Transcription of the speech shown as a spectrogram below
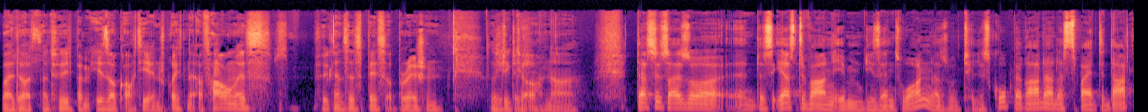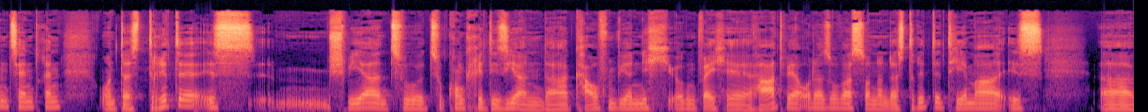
Weil dort natürlich beim ESOC auch die entsprechende Erfahrung ist für die ganze Space Operation. Das Richtig. liegt ja auch nahe. Das ist also, äh, das erste waren eben die Sensoren, also Teleskope, Radar, das zweite Datenzentren und das dritte ist äh, schwer zu, zu konkretisieren. Da kaufen wir nicht irgendwelche Hardware oder sowas, sondern das dritte Thema ist äh,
